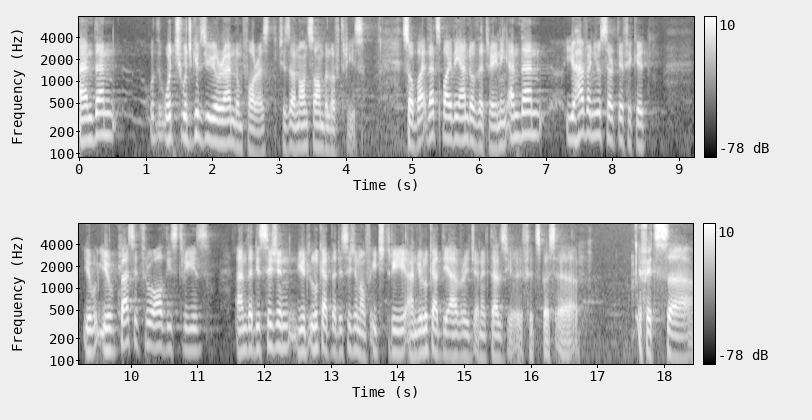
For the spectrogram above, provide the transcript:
and then which, which gives you your random forest, which is an ensemble of trees. So by, that's by the end of the training. And then you have a new certificate. You, you pass it through all these trees, and the decision, you look at the decision of each tree, and you look at the average, and it tells you if it's, uh, if it's uh,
